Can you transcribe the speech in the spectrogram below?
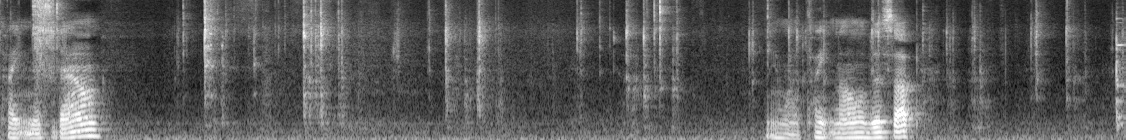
Tighten this down. You want to tighten all of this up. I'm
